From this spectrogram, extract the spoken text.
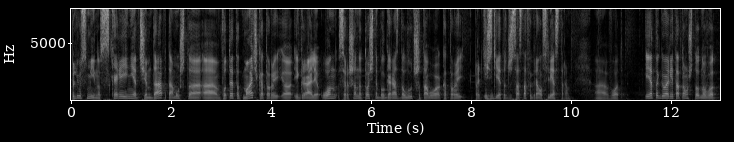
Плюс-минус. Скорее нет, чем да, потому что э, вот этот матч, который э, играли, он совершенно точно был гораздо лучше того, который практически mm-hmm. этот же состав играл с Лестером. Э, вот. И это говорит о том, что, ну вот,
